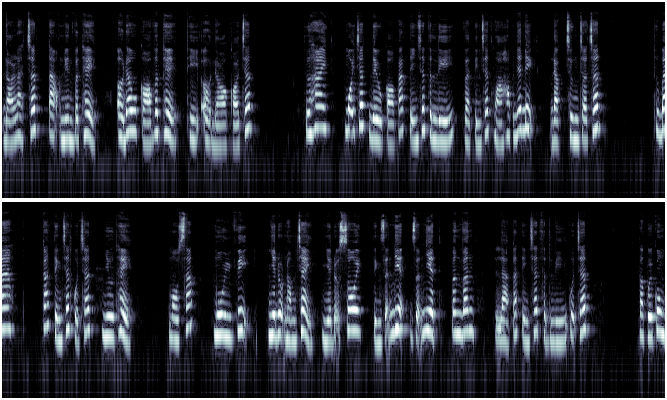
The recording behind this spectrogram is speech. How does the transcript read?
đó là chất tạo nên vật thể. Ở đâu có vật thể thì ở đó có chất. Thứ hai, mỗi chất đều có các tính chất vật lý và tính chất hóa học nhất định đặc trưng cho chất. Thứ ba, các tính chất của chất như thể, màu sắc, mùi vị, nhiệt độ nóng chảy, nhiệt độ sôi, tính dẫn điện, dẫn nhiệt, vân vân là các tính chất vật lý của chất. Và cuối cùng,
